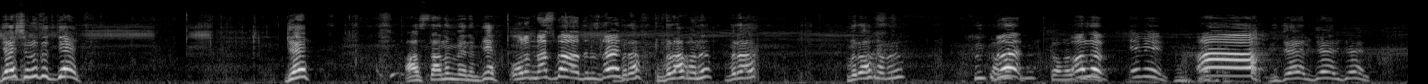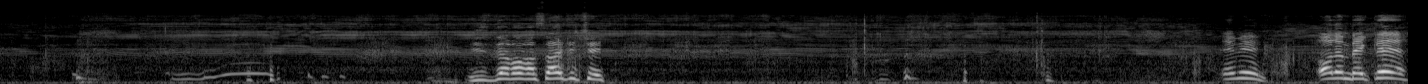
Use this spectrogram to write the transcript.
Gel şunu tut gel. Gel. Aslanım benim gel. Oğlum nasıl bağladınız lan? Bırak bırak onu bırak. Bırak onu. Dur. kafasını, kafasını. Oğlum Emin. Aa! Gel gel gel. İzle baba sadece çek. Emin. Oğlum bekle.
